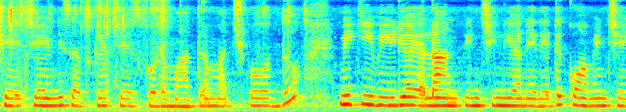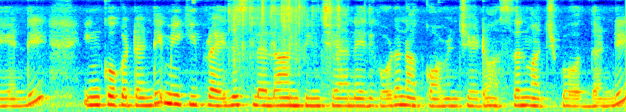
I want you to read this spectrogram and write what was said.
షేర్ చేయండి సబ్స్క్రైబ్ చేసుకోవడం మాత్రం మర్చిపోవద్దు. మీకు ఈ వీడియో ఎలా అనిపించింది అనేది అయితే కామెంట్ చేయండి. ఇంకొకటండి మీకు ఈ ప్రైజెస్లో ఎలా అనిపించాయి అనేది కూడా నాకు కామెంట్ చేయడం అస్సలు మర్చిపోవద్దండి.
